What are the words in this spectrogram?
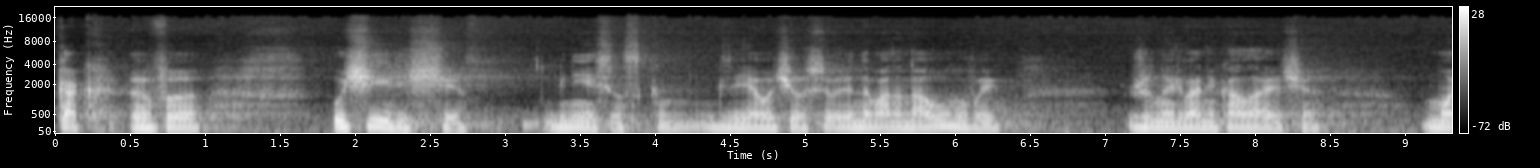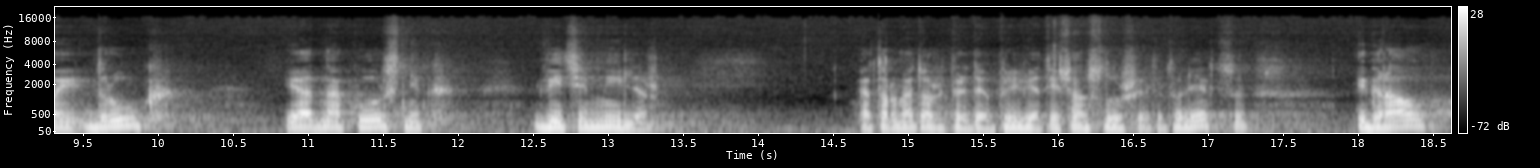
как в училище Гнесинском, где я учился, у Ирины Ивановны Наумовой, жены Льва Николаевича, мой друг и однокурсник Витя Миллер, которому я тоже передаю привет, если он слушает эту лекцию, играл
